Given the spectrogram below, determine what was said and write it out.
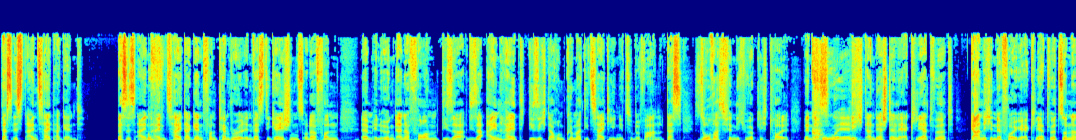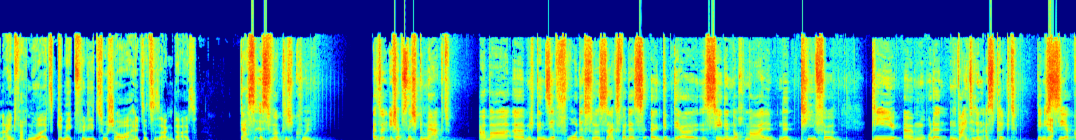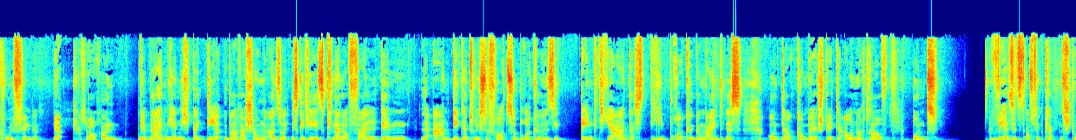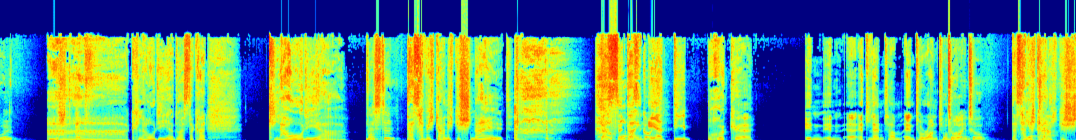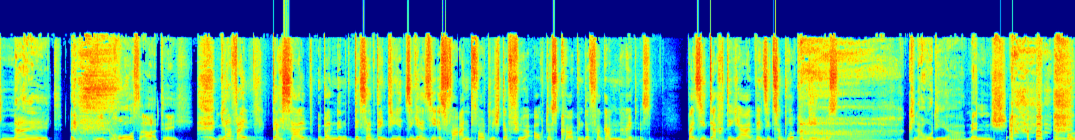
das ist ein Zeitagent. Das ist ein, ein Zeitagent von Temporal Investigations oder von ähm, in irgendeiner Form dieser, dieser Einheit, die sich darum kümmert, die Zeitlinie zu bewahren. Und das, sowas finde ich wirklich toll. Wenn das Cool. nicht an der Stelle erklärt wird, gar nicht in der Folge erklärt wird, sondern einfach nur als Gimmick für die Zuschauer halt sozusagen da ist. Das ist wirklich cool. Also ich habe es nicht gemerkt, aber ähm, ich bin sehr froh, dass du das sagst, weil das äh, gibt der Szene noch mal eine Tiefe, die ähm, oder einen weiteren Aspekt, den ich Ja. sehr cool finde. Ja, ich auch. Und wir bleiben ja nicht bei der Überraschung. Also es geht hier jetzt Knall auf Fall, denn Laan geht natürlich sofort zur Brücke. Sie denkt ja, dass die Brücke gemeint ist. Und da kommen wir ja später auch noch drauf. Und wer sitzt auf dem Captainstuhl? Nicht etwa. Ah, Claudia, du hast da gerade. Claudia! Was denn? Das habe ich gar nicht geschnallt. dass Oh dass mein Gott. er die Brücke in, in äh, Atlanta, äh, in Toronto. Toronto. Das habe Ja, ich gar klar. nicht geschnallt. Wie großartig. Ja, weil deshalb übernimmt, deshalb denkt sie, sie ja, sie ist verantwortlich dafür, auch dass Kirk in der Vergangenheit ist. Weil sie dachte ja, wenn sie zur Brücke gehen muss, Claudia, Mensch.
